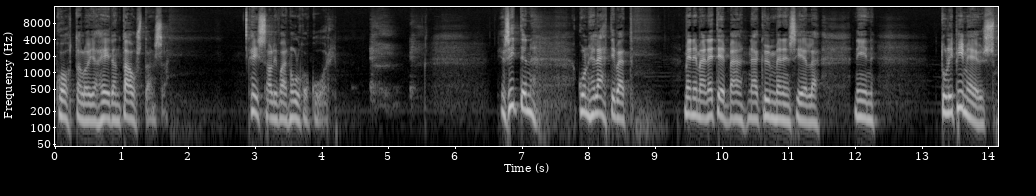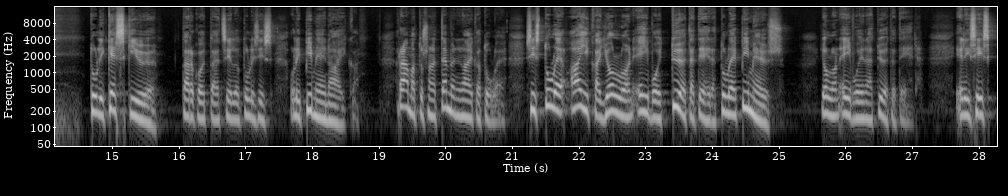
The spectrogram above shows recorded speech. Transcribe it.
kohtalo ja heidän taustansa. Heissä oli vain ulkokuori. Ja sitten kun he lähtivät menemään eteenpäin, nämä kymmenen siellä, niin tuli pimeys, tuli keskiyö. Tarkoittaa, että silloin tuli siis, oli pimein aika. Raamattu sanoo, että tämmöinen aika tulee. Siis tulee aika, jolloin ei voi työtä tehdä. Tulee pimeys, jolloin ei voi enää työtä tehdä. Eli siis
